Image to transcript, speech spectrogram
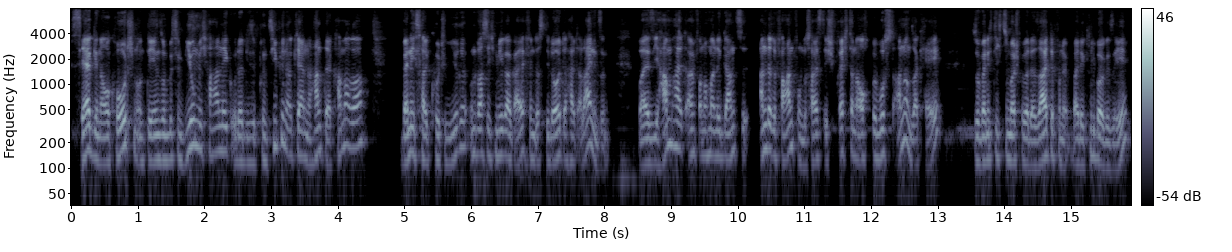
sehr genau coachen und denen so ein bisschen Biomechanik oder diese Prinzipien erklären anhand der Kamera, wenn ich es halt kultiviere. Und was ich mega geil finde, dass die Leute halt alleine sind. Weil sie haben halt einfach nochmal eine ganz andere Verantwortung. Das heißt, ich spreche dann auch bewusst an und sage, hey, so, wenn ich dich zum Beispiel bei der Seite von der, bei der Kniebeuge sehe,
